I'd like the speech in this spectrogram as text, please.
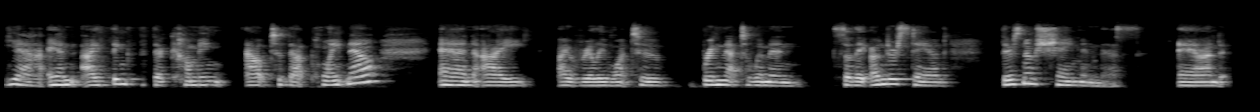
yeah. And I think that they're coming out to that point now. And I, I really want to bring that to women so they understand there's no shame in this. And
